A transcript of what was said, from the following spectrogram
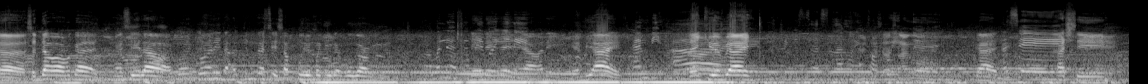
Ah, sedap lah makan. Terima kasih lah. Korang, korang ni tak terima kasih siapa yang bagi kat korang. Mana siapa Ni yang ni bagi ni ni? yang ni MBI. MBI. Thank you, MBI. Kita Selangor Incorporated. Kan. Terima kasih. Terima kasih.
